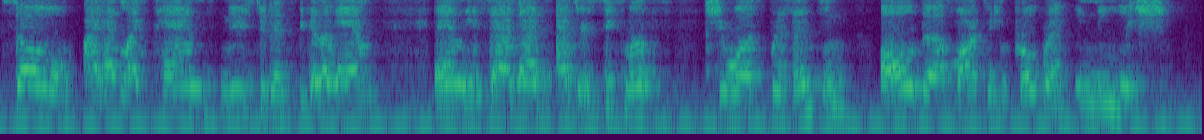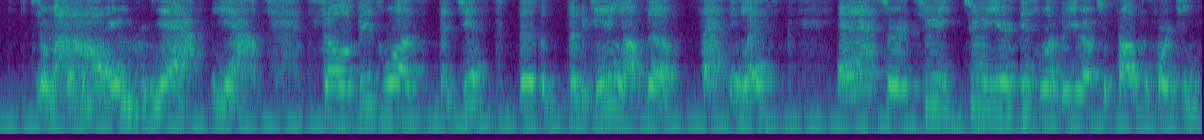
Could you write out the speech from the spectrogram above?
So I had like 10 new students because of him, and he said that after six months, she was presenting all the marketing program in English. So wow. it was amazing. Yeah, yeah. So this was the gist, the, the, the beginning of the Fast English. And after two, two years, this was the year of 2014.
